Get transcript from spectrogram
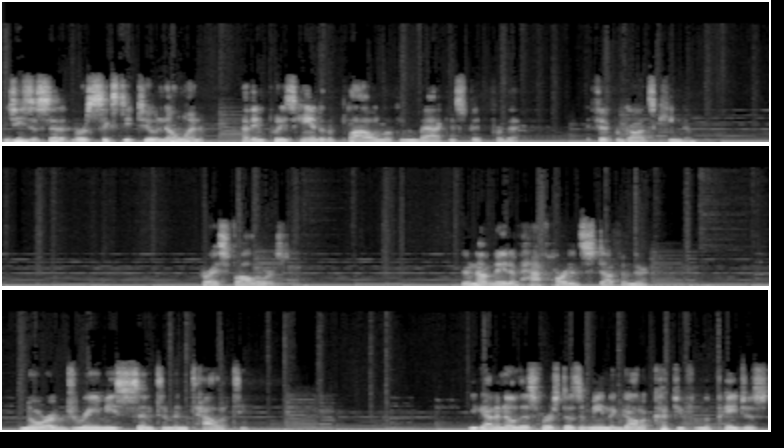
Jesus said at verse 62, No one, having put his hand to the plow and looking back, is fit for the fit for God's kingdom. Christ followers. They're not made of half hearted stuff and they're nor of dreamy sentimentality. You got to know this verse doesn't mean that God will cut you from the pages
